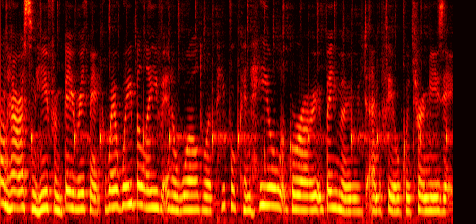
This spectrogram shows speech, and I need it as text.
Bron Harrison here from Be Rhythmic, where we believe in a world where people can heal, grow, be moved, and feel good through music.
